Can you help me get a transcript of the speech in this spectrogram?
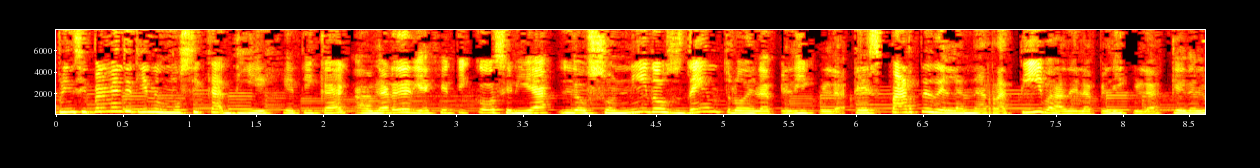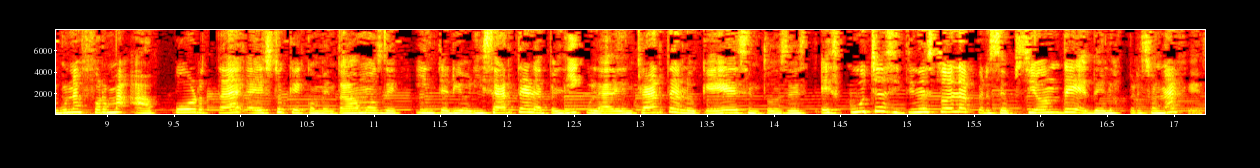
principalmente tiene música diegética. Hablar de diegético sería los sonidos dentro de la película, que es parte de la narrativa de la película, que de alguna forma aporta a esto que comentábamos de interiorizarte a la película, adentrarte a lo que es. Entonces, escuchas y tienes toda la percepción de, de los personajes.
